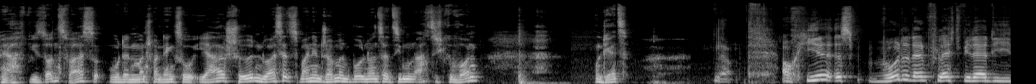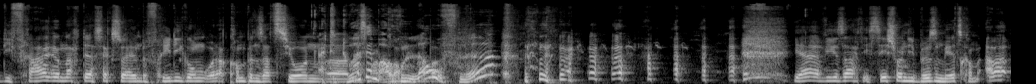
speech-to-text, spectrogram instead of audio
ja, wie sonst was, wo dann manchmal denkst so, ja, schön, du hast jetzt mal den German Bowl 1987 gewonnen. Und jetzt? Ja. Auch hier ist, würde denn vielleicht wieder die, die Frage nach der sexuellen Befriedigung oder Kompensation. Alter, äh, du hast ja auch einen. Lauf, ne? Ja, wie gesagt, ich sehe schon die bösen Mails kommen. Aber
